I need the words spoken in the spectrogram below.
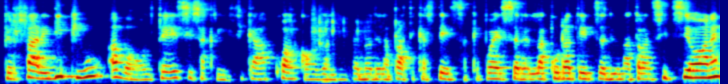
per fare di più a volte si sacrifica qualcosa all'interno della pratica stessa, che può essere l'accuratezza di una transizione,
